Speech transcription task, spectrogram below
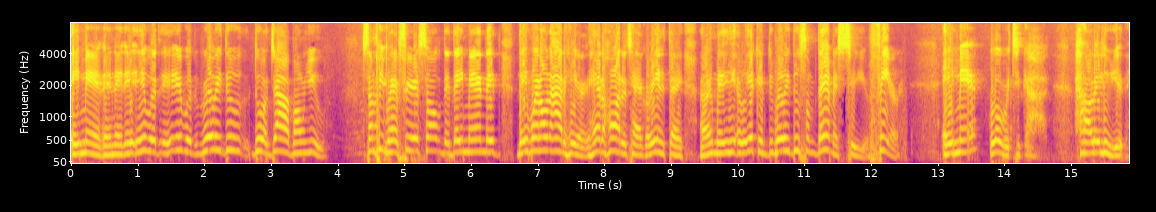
Amen. And it, it, would it would really do do a job on you. Some people have fear so that they man they they went on out of here, had a heart attack or anything. I mean, it, can really do some damage to you. Fear. Amen. Glory to God. Hallelujah.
